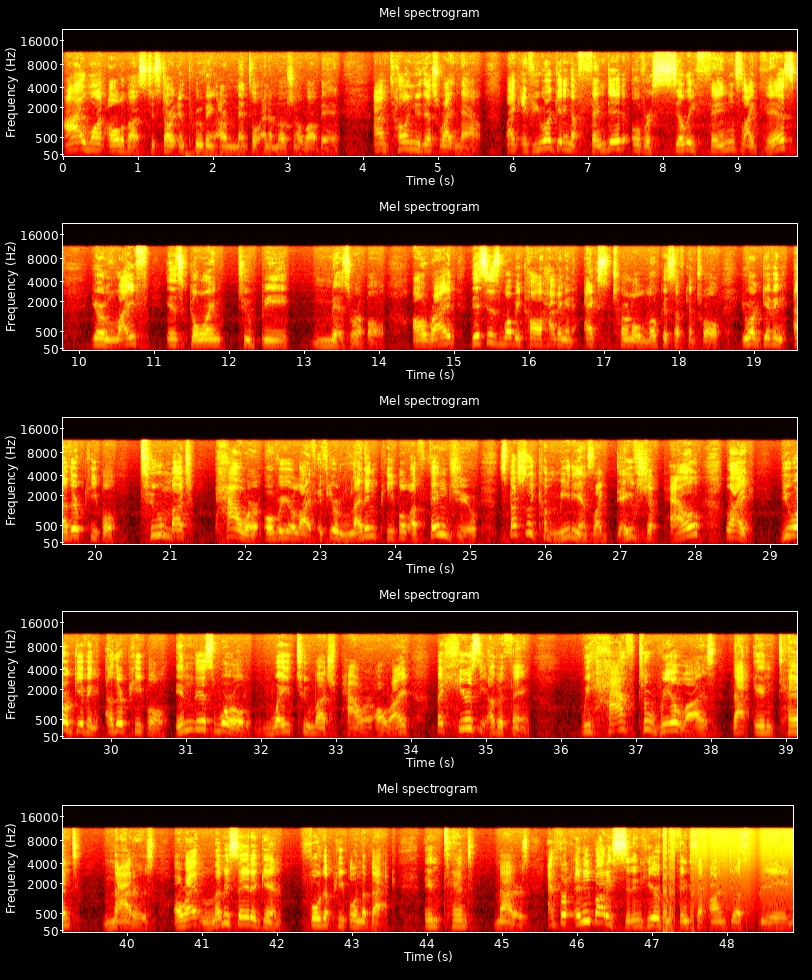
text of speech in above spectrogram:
I want all of us to start improving our mental and emotional well-being. I'm telling you this right now. Like, if you are getting offended over silly things like this, your life is going to be miserable, all right? This is what we call having an external locus of control. You are giving other people too much power over your life. If you're letting people offend you, especially comedians like Dave Chappelle, like, you are giving other people in this world way too much power, all right? But here's the other thing. We have to realize that intent matters, all right? Let me say it again for the people in the back. Intent matters. And for anybody sitting here who thinks that I'm just being,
